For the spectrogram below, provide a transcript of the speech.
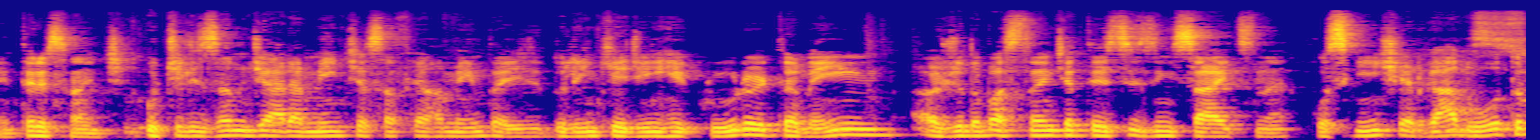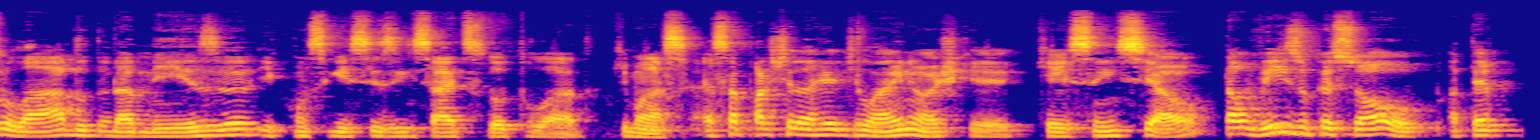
É interessante. Utilizando diariamente essa ferramenta aí do LinkedIn Recruiter também ajuda bastante a ter esses insights, né? Conseguir enxergar do outro lado da mesa e conseguir esses insights do outro lado. Que massa. Essa parte da headline eu acho que é, que é essencial. Talvez o pessoal, até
